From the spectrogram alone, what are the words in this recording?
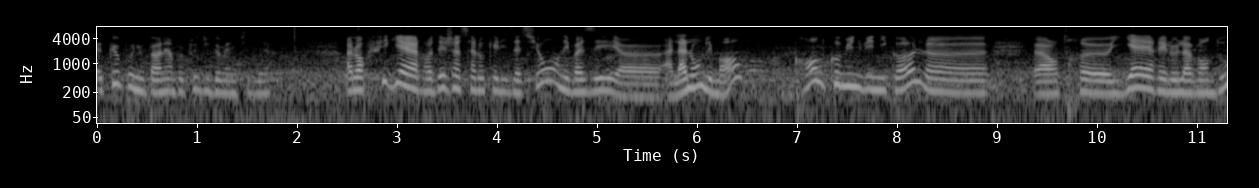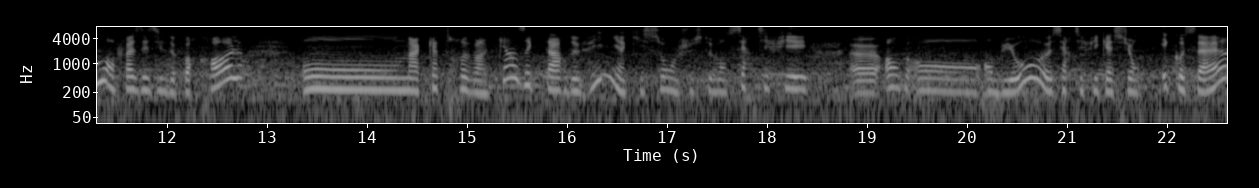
est-ce que vous pouvez nous parler un peu plus du domaine Figuière? Alors Figuière, déjà sa localisation, on est basé euh, à Lalonde-les-Morts, grande commune vinicole euh, entre Hier et le Lavandou, en face des îles de Porquerolles. On a 95 hectares de vignes qui sont justement certifiés euh, en, bio, certification écossaire.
